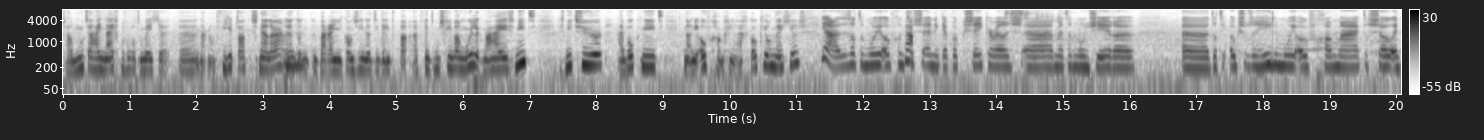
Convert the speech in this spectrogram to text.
zou moeten. Hij neigt bijvoorbeeld een beetje eh, naar een viertakt sneller. En Mhm. waarin je kan zien dat hij denkt, ah, hij vindt het misschien wel moeilijk, maar hij is niet, hij is niet zuur, hij bokt niet. Nou, die overgang ging eigenlijk ook heel netjes. ja, er zat een mooie overgang Ja. tussen. En ik heb ook zeker wel eens eh, met een longeren... eh, dat hij ook soms een hele mooie overgang maakt of zo. En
